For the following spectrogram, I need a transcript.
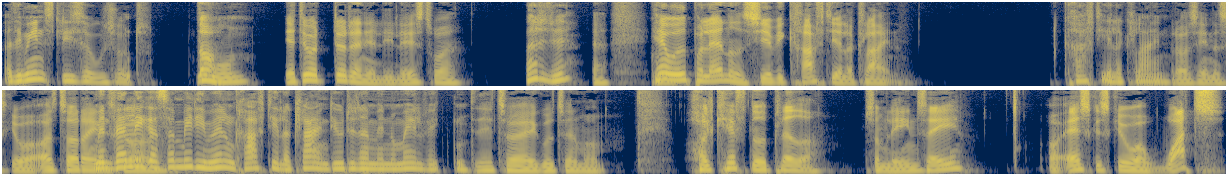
og det er mindst lige så usundt. Nå, ja, det var, det var den, jeg lige læste, tror jeg. Var det det? Ja. Herude på landet siger vi kraftig eller klein. Kraftig eller klein. Der er også en, der skriver. Og så er der Men en, hvad skriver, ligger så midt imellem kraftig eller klein? Det er jo det der med normalvægten. Det tør jeg ikke udtale mig om. Hold kæft noget plader, som lægen sagde. Og Aske skriver, what?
